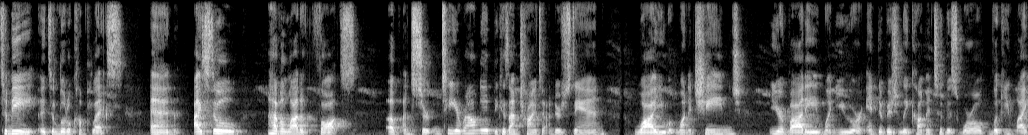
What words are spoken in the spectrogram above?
to me, it's a little complex. And I still have a lot of thoughts of uncertainty around it because I'm trying to understand why you would want to change your body when you are individually come into this world looking like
